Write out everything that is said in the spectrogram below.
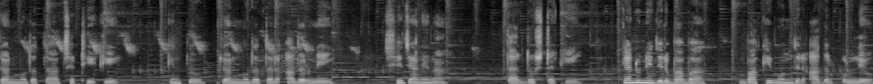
জন্মদাতা আছে ঠিকই। কিন্তু জন্মদাতার আদর নেই। সে জানে না তার দোষটা কি। কেন নিজের বাবা বাকি বোনদের আদর করলেও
